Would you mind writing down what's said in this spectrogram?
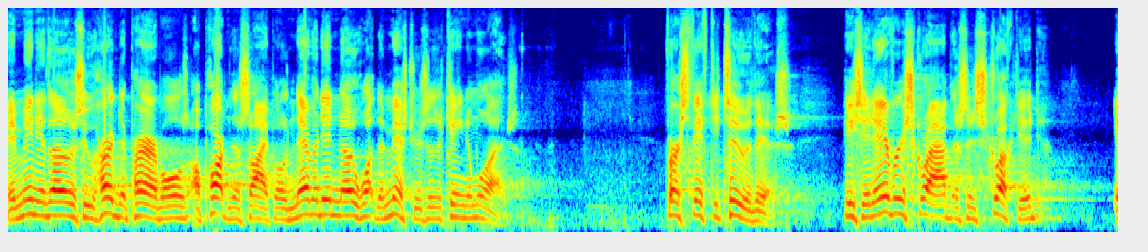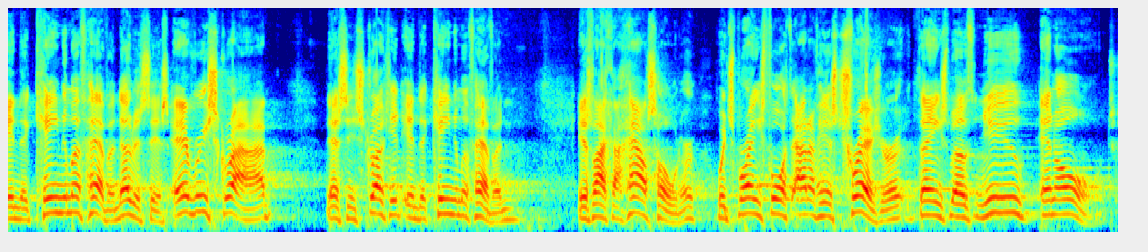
and many of those who heard the parables, apart from the disciples, never did know what the mysteries of the kingdom was. Verse 52 of this, he said, Every scribe that's instructed in the kingdom of heaven, notice this, every scribe that's instructed in the kingdom of heaven is like a householder which brings forth out of his treasure things both new and old.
